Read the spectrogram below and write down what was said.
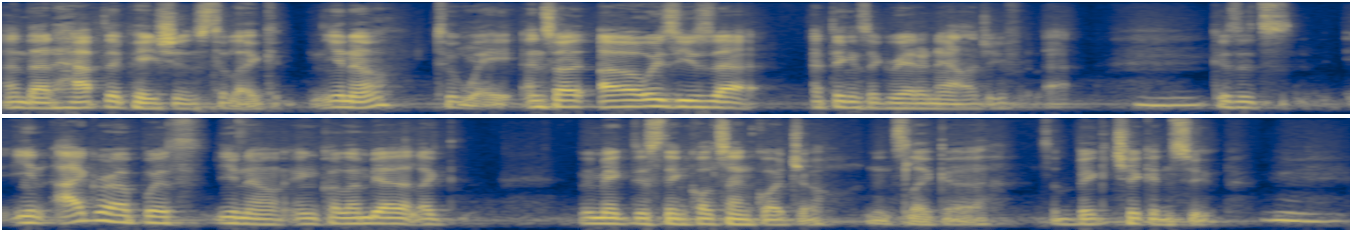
and that have the patience to like you know to wait and so I, I always use that i think it's a great analogy for that. Because it's know, i grew up with you know in colombia like we make this thing called sancocho and it's like a it's a big chicken soup Mm.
